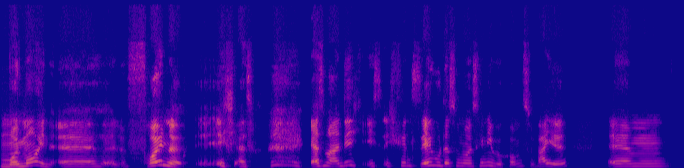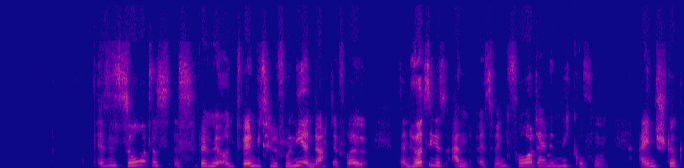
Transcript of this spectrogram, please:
Moin, moin. Äh, Freunde, ich, also, erstmal an dich. Ich, ich finde es sehr gut, dass du ein neues Handy bekommst, weil ähm, es ist so, dass es, wenn wir und wenn wir telefonieren nach der Folge, dann hört sich es an, als wenn vor deinem Mikrofon ein Stück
